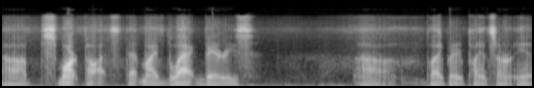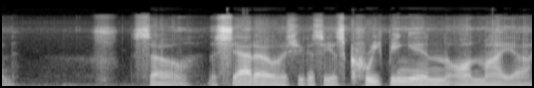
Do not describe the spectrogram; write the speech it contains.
uh, smart pots that my blackberries, uh, blackberry plants are in. So the shadow, as you can see, is creeping in on my uh,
